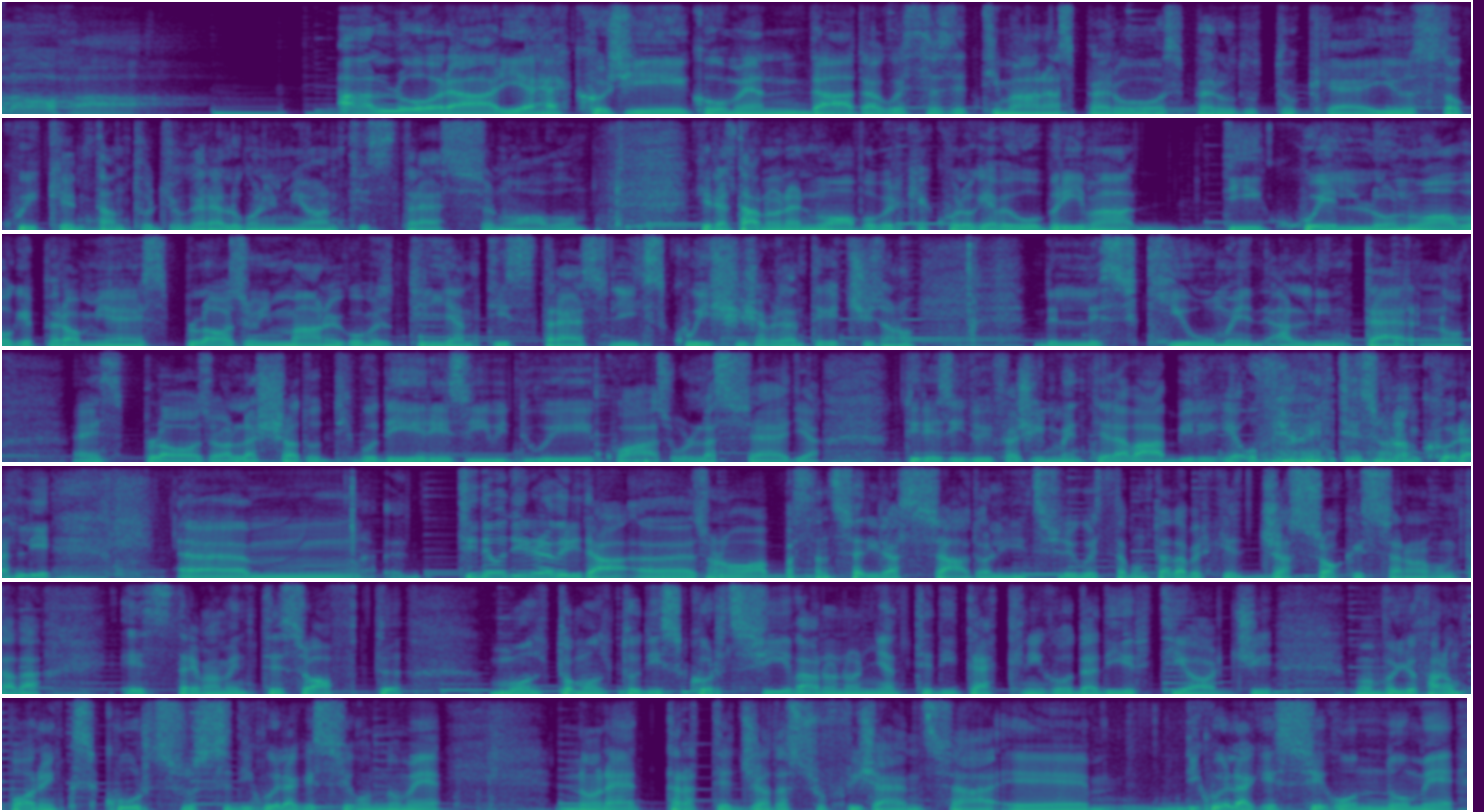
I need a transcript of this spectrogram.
Aloha! Allora, rieccoci, com'è andata questa settimana? Spero, spero, tutto ok. Io sto qui che intanto giocherello con il mio antistress nuovo, che in realtà non è nuovo perché è quello che avevo prima di quello nuovo che però mi è esploso in mano come tutti gli antistress, gli squish, c'è presente che ci sono delle schiume all'interno, è esploso, ha lasciato tipo dei residui qua sulla sedia, tutti residui facilmente lavabili che ovviamente sono ancora lì. Um, ti devo dire la verità, uh, sono abbastanza rilassato all'inizio di questa puntata perché già so che sarà una puntata estremamente soft, molto molto discorsiva, non ho niente di tecnico da dirti oggi, ma voglio fare un po' un excursus di quella che secondo me non è tratteggiata a sufficienza e di quella che secondo me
